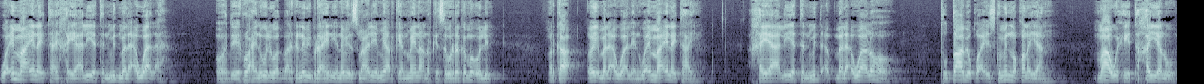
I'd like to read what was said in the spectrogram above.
wa imaa inay tahay khayaaliyatan mid mala awaal ah. Oo dee ruuxayna weligoodba arkeen nebi ibraahim iyo nebi ismaaciil iyo miya arkeen maynaan arkeen sawirro kama olin marka way mala awaaleen. Wa imaa inay tahay khayaaliyatan mid mala awaalahoo tutaabiqu ay isku mid noqonayaan. Maa wixii takhayaluu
